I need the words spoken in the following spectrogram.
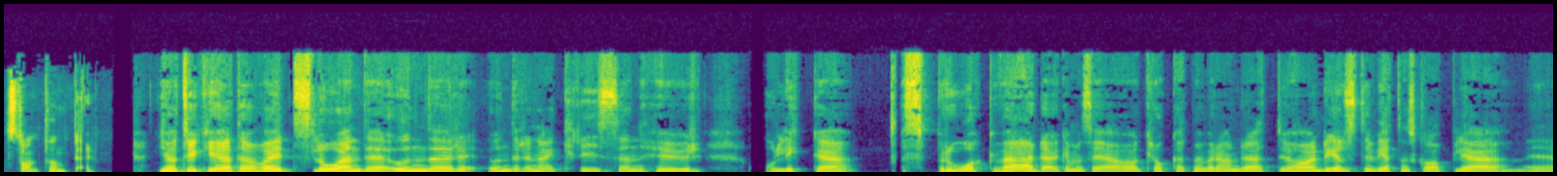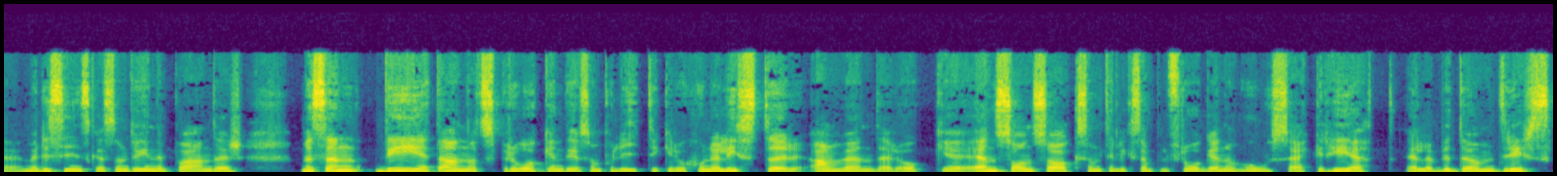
ståndpunkter. Jag tycker att det har varit slående under, under den här krisen hur olika språkvärldar kan man säga har krockat med varandra. Att du har dels det vetenskapliga, eh, medicinska som du är inne på Anders, men sen det är ett annat språk än det som politiker och journalister använder och eh, en sån sak som till exempel frågan om osäkerhet eller bedömd risk.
